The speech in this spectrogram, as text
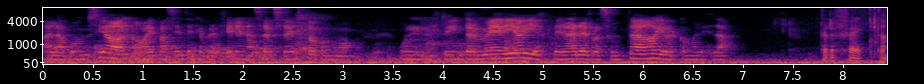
a la punción o hay pacientes que prefieren hacerse esto como un estudio intermedio y esperar el resultado y ver cómo les da. Perfecto.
